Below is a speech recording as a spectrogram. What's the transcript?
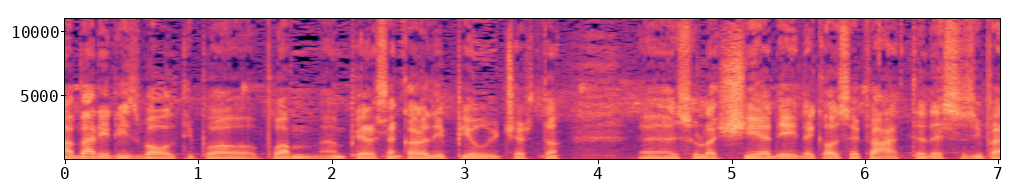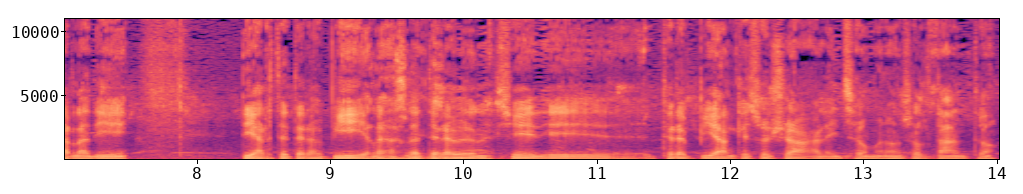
ha vari risvolti, può, può ampliarsi ancora di più, certo eh, sulla scia delle cose fatte, adesso si parla di, di arte terapia, la, la terapia, sì, di terapia anche sociale, insomma, non soltanto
